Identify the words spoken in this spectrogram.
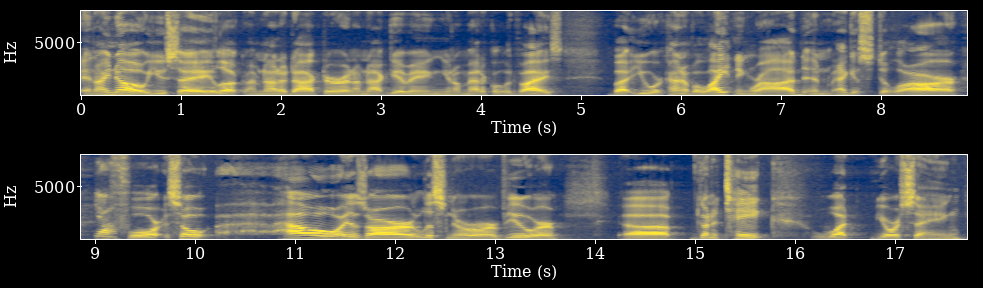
and I know you say, look, I'm not a doctor and I'm not giving you know medical advice, but you were kind of a lightning rod, and I guess still are. Yeah. For so, how is our listener or viewer uh, going to take what you're saying?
